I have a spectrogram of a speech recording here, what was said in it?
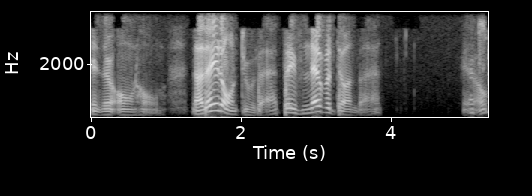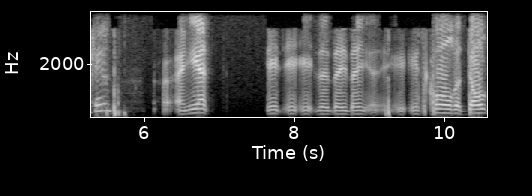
in their own home. Now they don't do that. They've never done that. You That's know, true. Uh, and yet it, it, it they they it's called adult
